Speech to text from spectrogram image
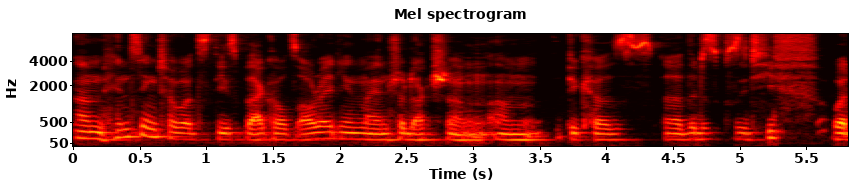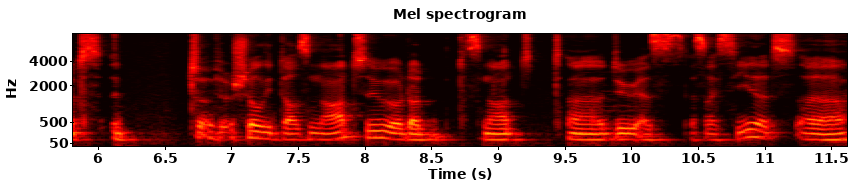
um, hinting towards these black holes already in my introduction um, because uh, the dispositif, what it surely does not do or does not uh, do as, as I see it, uh,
